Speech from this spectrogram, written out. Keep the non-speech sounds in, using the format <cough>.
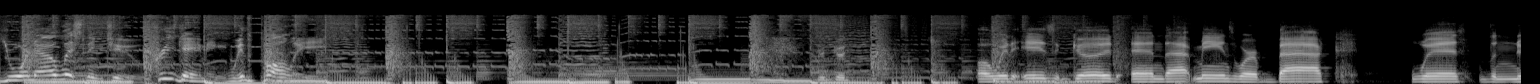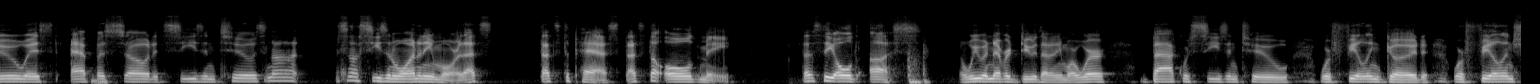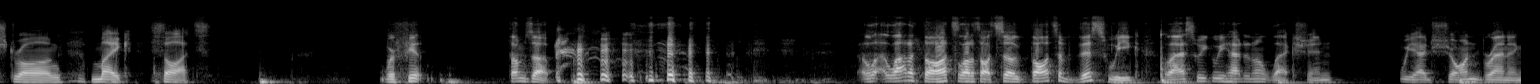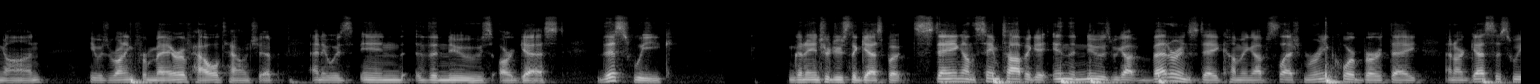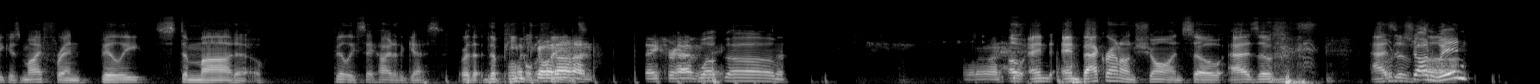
You are now listening to Pre Gaming with Paulie. Good, good. Oh, it is good, and that means we're back with the newest episode. It's season two. It's not. It's not season one anymore. That's that's the past. That's the old me. That's the old us. And we would never do that anymore. We're back with season two. We're feeling good. We're feeling strong. Mike, thoughts? We're feel thumbs up. <laughs> <laughs> a a lot of thoughts, a lot of thoughts. So thoughts of this week. Last week we had an election. We had Sean Brennan on. He was running for mayor of Howell Township, and it was in the news. Our guest this week. I'm going to introduce the guest, but staying on the same topic in the news, we got Veterans Day coming up slash Marine Corps birthday, and our guest this week is my friend Billy Stamato. Billy, say hi to the guest or the, the people. What's the going fans. on? Thanks for having me. Welcome. What's going on? Oh, and and background on Sean. So as of as Oh, did of Sean uh, win?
